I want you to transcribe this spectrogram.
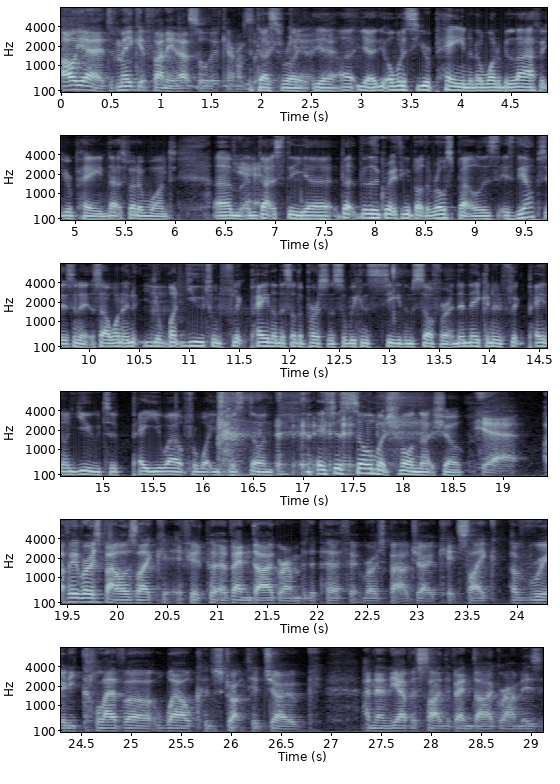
Oh, yeah, to make it funny, that's all that counts. I That's think. right. Yeah, uh, yeah. I want to see your pain, and I want to be laugh at your pain. That's what I want. Um, And that's the uh, that, the great thing about the roast battle is is the opposite, isn't it? So I want to, you want you to inflict pain on this other person, so we can see them suffer, and then they can inflict pain on you to pay you out for what you've just done. it's just so much fun that show. Yeah. I think roast battle is like if you'd put a Venn diagram with the perfect roast battle joke, it's like a really clever, well constructed joke. And then the other side of the Venn diagram is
